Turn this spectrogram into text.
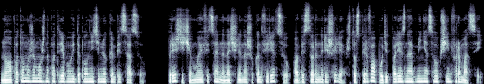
Ну а потом уже можно потребовать дополнительную компенсацию. Прежде чем мы официально начали нашу конференцию, обе стороны решили, что сперва будет полезно обменяться общей информацией.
